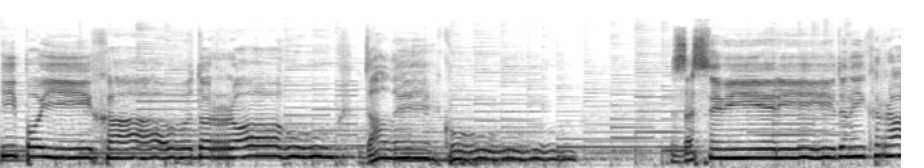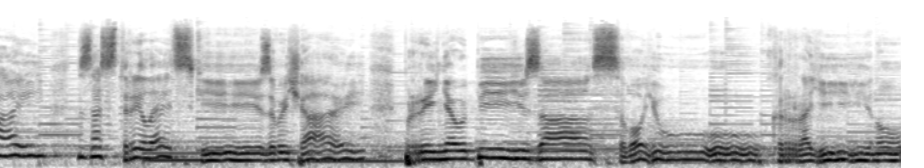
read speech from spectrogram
і поїхав дорогу далеку. За свій рідний край, за стрілецький звичай, прийняв бій за свою країну.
